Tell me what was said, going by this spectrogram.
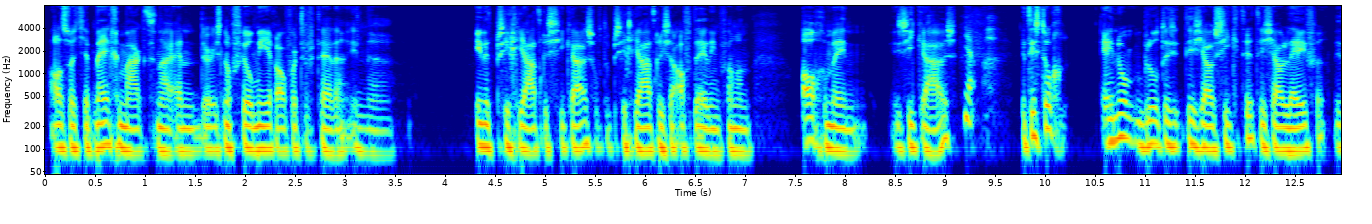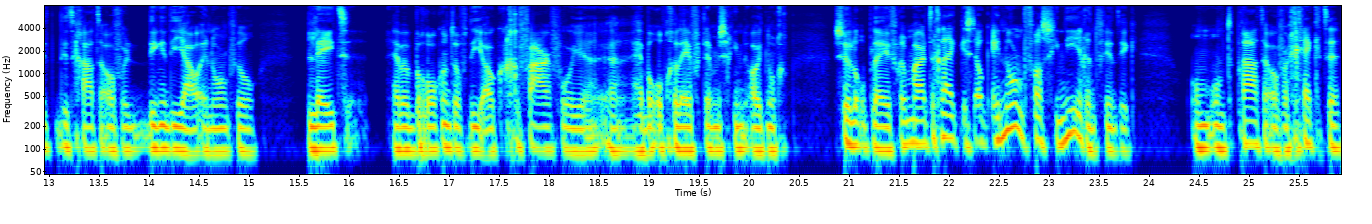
alles wat je hebt meegemaakt. Nou, en er is nog veel meer over te vertellen in, in het psychiatrisch ziekenhuis of de psychiatrische afdeling van een algemeen ziekenhuis. Ja. Het is toch enorm. Ik bedoel, het is, het is jouw ziekte, het is jouw leven. Dit, dit gaat over dingen die jou enorm veel leed hebben berokkend of die ook gevaar voor je uh, hebben opgeleverd en misschien ooit nog zullen opleveren. Maar tegelijk is het ook enorm fascinerend, vind ik, om, om te praten over gekte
